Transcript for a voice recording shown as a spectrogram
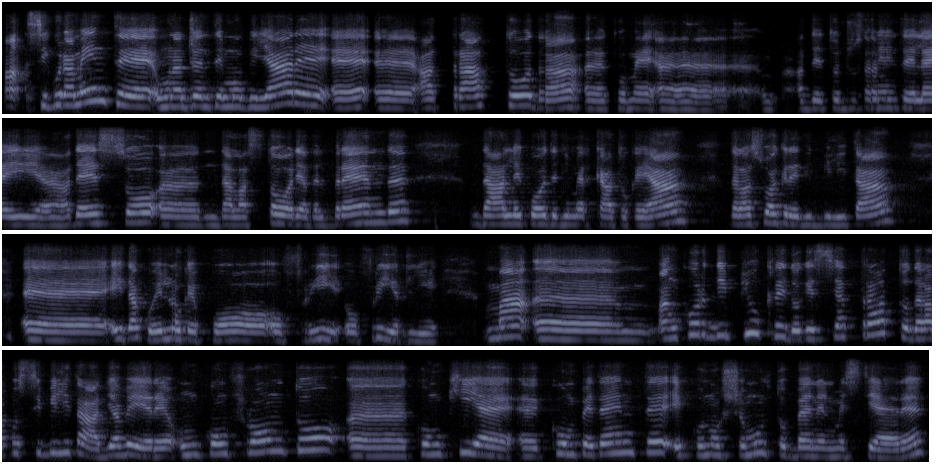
Ah, sicuramente un agente immobiliare è eh, attratto da, eh, come eh, ha detto giustamente lei adesso, eh, dalla storia del brand, dalle quote di mercato che ha, dalla sua credibilità eh, e da quello che può offri- offrirgli ma ehm, ancora di più credo che sia attratto dalla possibilità di avere un confronto eh, con chi è eh, competente e conosce molto bene il mestiere,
